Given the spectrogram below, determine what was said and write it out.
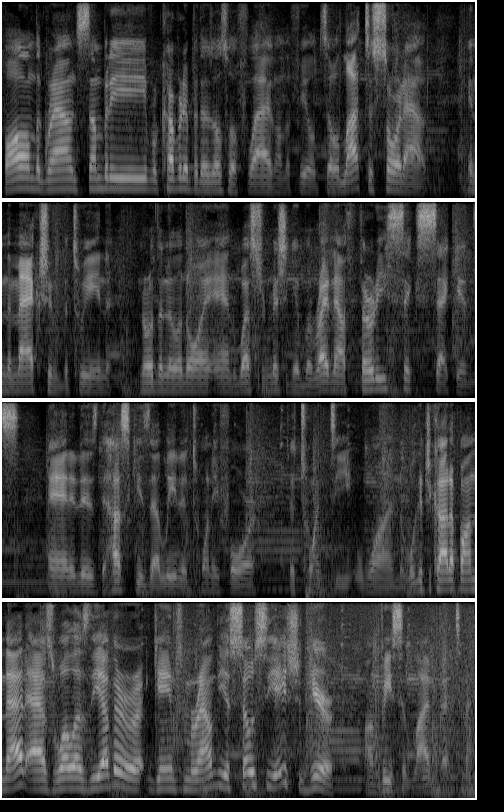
ball on the ground. Somebody recovered it, but there's also a flag on the field. So a lot to sort out in the action between Northern Illinois and Western Michigan. But right now, 36 seconds, and it is the Huskies that lead at 24 to 21. We'll get you caught up on that, as well as the other games from around the association here on VSiN Live Bet tonight.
